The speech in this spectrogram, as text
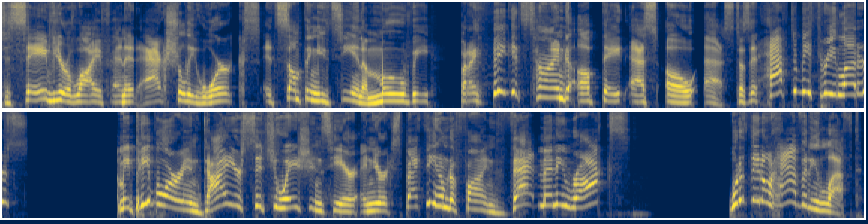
to save your life, and it actually works. It's something you'd see in a movie, but I think it's time to update SOS. Does it have to be three letters? I mean, people are in dire situations here, and you're expecting them to find that many rocks? What if they don't have any left?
